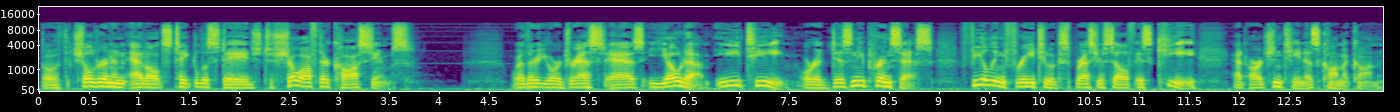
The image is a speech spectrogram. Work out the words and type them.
Both children and adults take to the stage to show off their costumes. Whether you're dressed as Yoda, E.T., or a Disney princess, feeling free to express yourself is key at Argentina's Comic Con.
